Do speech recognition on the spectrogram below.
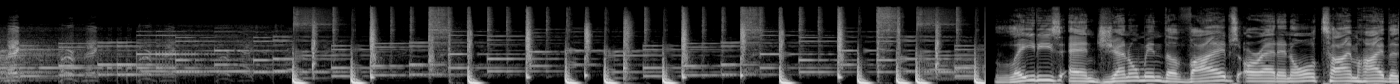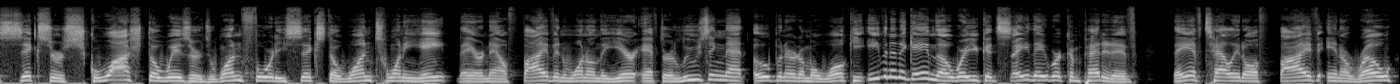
Perfect. Perfect. Perfect. Perfect. Ladies and gentlemen, the vibes are at an all-time high. The Sixers squashed the Wizards 146 to 128. They are now 5 and 1 on the year after losing that opener to Milwaukee. Even in a game though where you could say they were competitive, they have tallied off 5 in a row.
